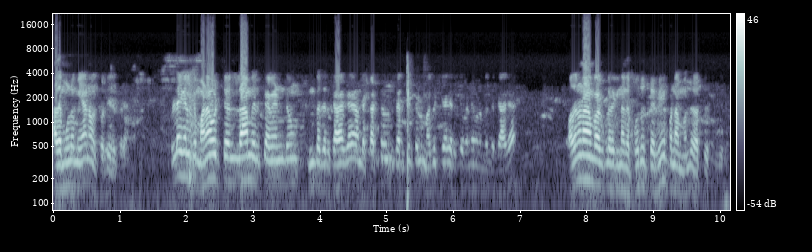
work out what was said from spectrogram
அதை முழுமையாக நம்ம சொல்லியிருக்கிறோம். பிள்ளைகளுக்கு மன உச்சல் இல்லாமல் இருக்க வேண்டும் என்பதற்காக அந்த கற்றலும் கற்பித்தலும் மகிழ்ச்சியாக இருக்க வேண்டும் என்பதற்காக பதினொன்றாம் வகுப்பில் இருக்கின்ற அந்த பொதுத் தேர்வையும் இப்போ நம்ம வந்து ரத்து செஞ்சிருக்கோம்.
